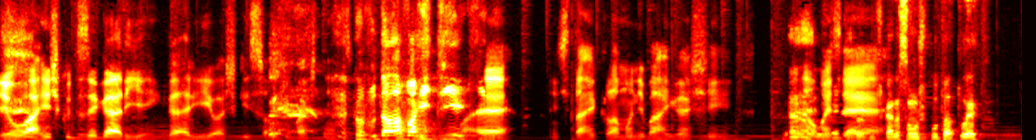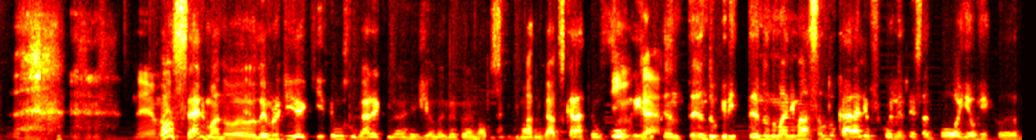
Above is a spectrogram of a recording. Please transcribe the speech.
Eu arrisco dizer Gari, hein? Gari eu acho que sofre bastante. Vou dar uma varridinha aqui. É, a gente tá reclamando de barriga cheia. Ah, Não, mas é- Os caras são uns puta atletas. Né, Não, mas sério, mano. Eu lembro de aqui, tem uns lugares aqui na região da Grande Florianópolis que de madrugada os caras estão correndo, cara. cantando, gritando numa animação do caralho. Eu fico olhando pensando, pô, e eu reclamo.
